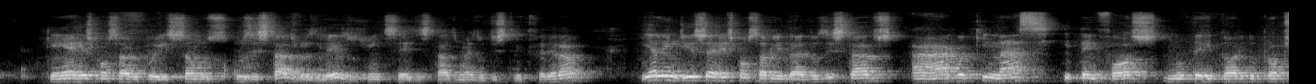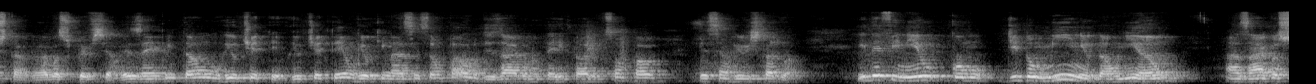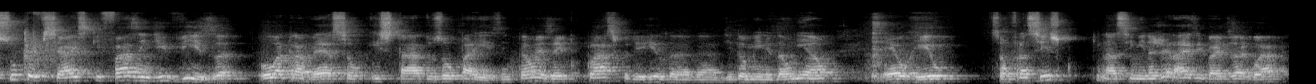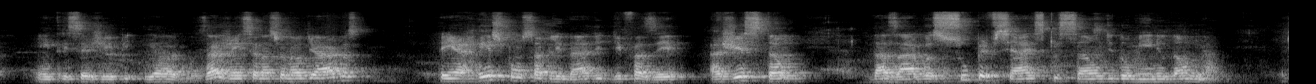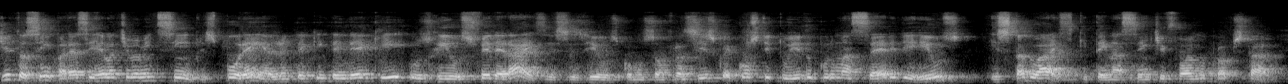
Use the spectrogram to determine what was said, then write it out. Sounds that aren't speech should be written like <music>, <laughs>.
Quem é responsável por isso são os, os estados brasileiros, os 26 estados mais o Distrito Federal. E além disso, é responsabilidade dos estados a água que nasce e tem foz no território do próprio estado, água superficial. Exemplo, então, o rio Tietê. O rio Tietê é um rio que nasce em São Paulo, deságua no território de São Paulo, esse é um rio estadual. E definiu como de domínio da União as águas superficiais que fazem divisa ou atravessam estados ou países. Então, exemplo clássico de rio da, da, de domínio da União é o rio São Francisco, que nasce em Minas Gerais e vai desaguar entre Sergipe e Alagoas. A Agência Nacional de Águas tem a responsabilidade de fazer a gestão das águas superficiais que são de domínio da União. Dito assim, parece relativamente simples, porém a gente tem que entender que os rios federais, esses rios como São Francisco, é constituído por uma série de rios estaduais, que tem nascente e forma o próprio estado.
